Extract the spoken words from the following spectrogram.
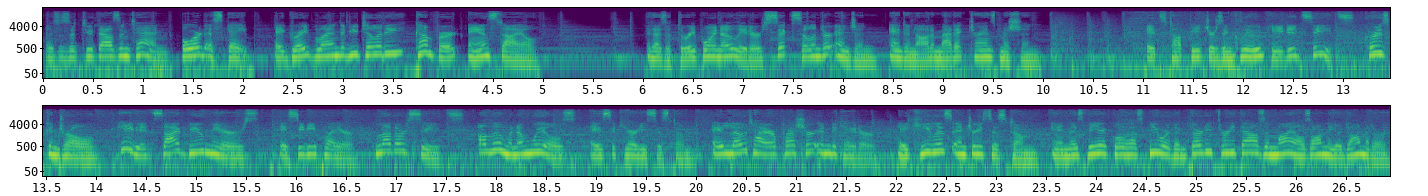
This is a 2010 Ford Escape, a great blend of utility, comfort, and style. It has a 3.0-liter six-cylinder engine and an automatic transmission. Its top features include heated seats, cruise control, heated side view mirrors, a CD player, leather seats, aluminum wheels, a security system, a low tire pressure indicator, a keyless entry system, and this vehicle has fewer than 33,000 miles on the odometer.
